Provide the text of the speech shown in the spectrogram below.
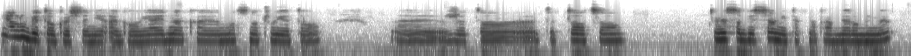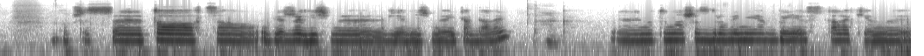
Ja lubię to określenie ego. Ja jednak mocno czuję to, że to, to, to co my sobie sami tak naprawdę robimy, poprzez y, to, w co uwierzyliśmy, wzięliśmy i tak dalej, Tak. y, no to nasze zdrowienie jakby jest dalekiem y,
